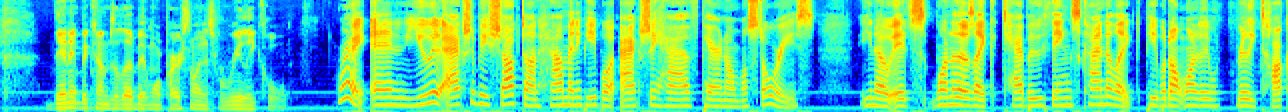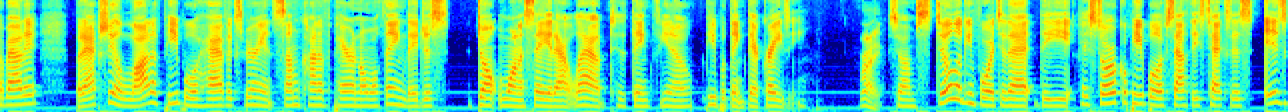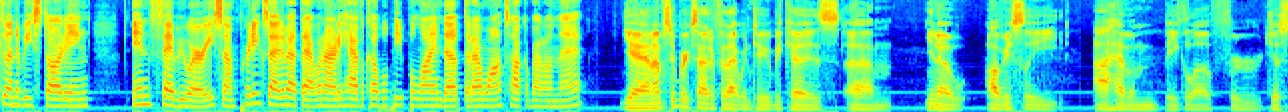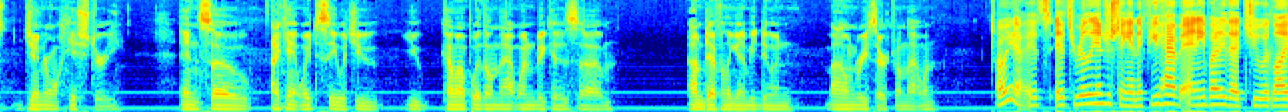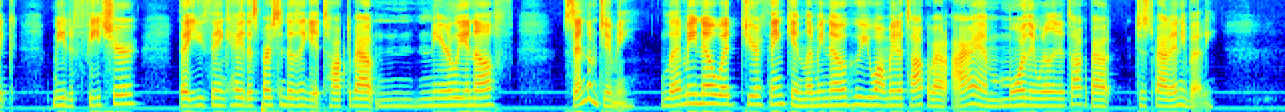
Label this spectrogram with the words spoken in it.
then it becomes a little bit more personal and it's really cool. Right. And you would actually be shocked on how many people actually have paranormal stories. You know, it's one of those like taboo things, kind of like people don't want to really talk about it. But actually, a lot of people have experienced some kind of paranormal thing. They just don't want to say it out loud to think, you know, people think they're crazy. Right. So I'm still looking forward to that. The Historical People of Southeast Texas is going to be starting in February. So I'm pretty excited about that one. I already have a couple people lined up that I want to talk about on that. Yeah, and I'm super excited for that one too because, um, you know, obviously I have a big love for just general history, and so I can't wait to see what you you come up with on that one because um, I'm definitely going to be doing my own research on that one. Oh yeah, it's it's really interesting. And if you have anybody that you would like me to feature that you think, hey, this person doesn't get talked about nearly enough, send them to me. Let me know what you're thinking. Let me know who you want me to talk about. I am more than willing to talk about just about anybody.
